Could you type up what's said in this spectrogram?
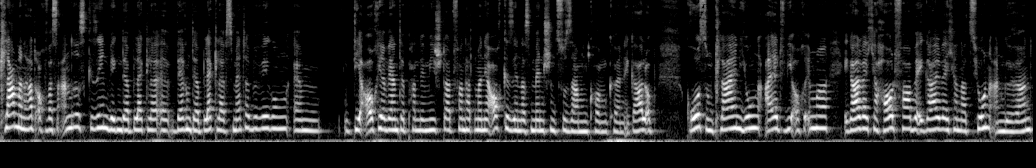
Klar, man hat auch was anderes gesehen wegen der Black äh, während der Black Lives Matter Bewegung. Ähm, die auch ja während der Pandemie stattfand, hat man ja auch gesehen, dass Menschen zusammenkommen können. Egal ob groß und klein, jung, alt, wie auch immer, egal welcher Hautfarbe, egal welcher Nation angehörend,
